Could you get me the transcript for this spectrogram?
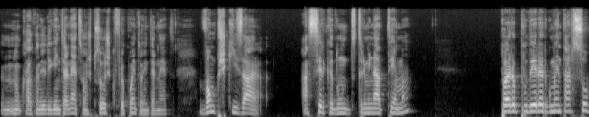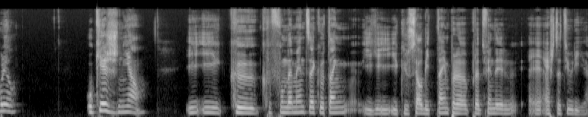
no caso quando eu digo internet, são as pessoas que frequentam a internet, vão pesquisar acerca de um determinado tema para poder argumentar sobre ele. O que é genial. E, e que, que, fundamentos é que eu tenho e, e, que o Selbit tem para, para defender esta teoria?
